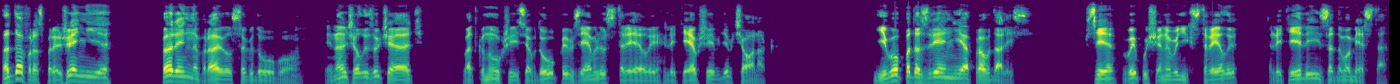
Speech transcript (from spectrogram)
Отдав распоряжение, парень направился к дубу и начал изучать воткнувшиеся в дуб и в землю стрелы, летевшие в девчонок. Его подозрения оправдались. Все выпущенные в них стрелы летели из одного места.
